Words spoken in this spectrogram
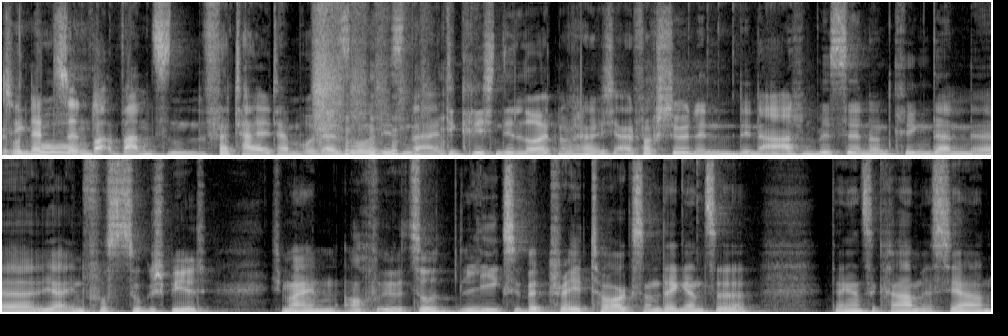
So nett sind. Wa- Wanzen verteilt haben oder so. Die, sind, die kriechen den Leuten wahrscheinlich einfach schön in den Arsch ein bisschen und kriegen dann äh, ja Infos zugespielt. Ich meine, auch so Leaks über Trade Talks und der ganze, der ganze Kram ist ja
